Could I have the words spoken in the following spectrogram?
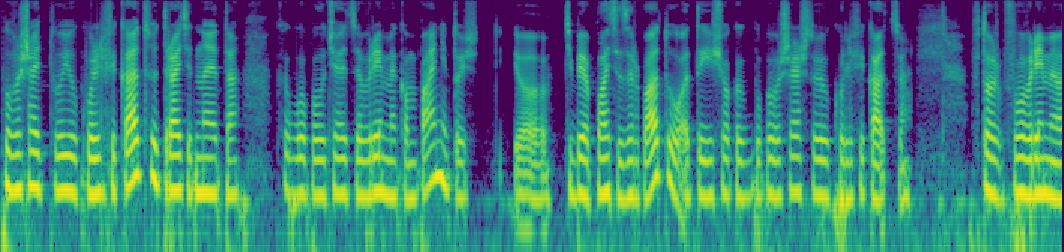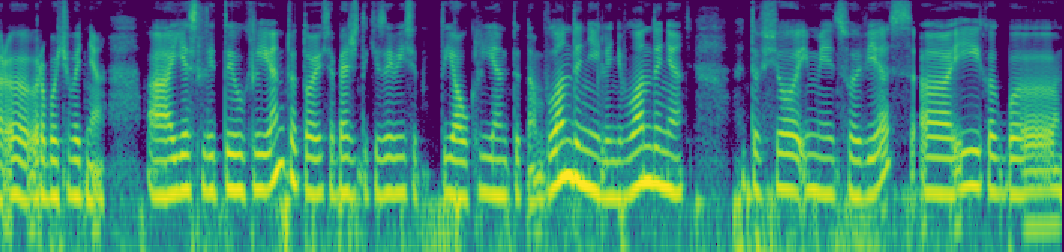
повышает твою квалификацию, тратит на это, как бы, получается, время компании, то есть э, тебе платят зарплату, а ты еще как бы повышаешь свою квалификацию в то, во время э, рабочего дня. А если ты у клиента, то есть, опять же таки, зависит, я у клиента там в Лондоне или не в Лондоне, это все имеет свой вес, а, и как бы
